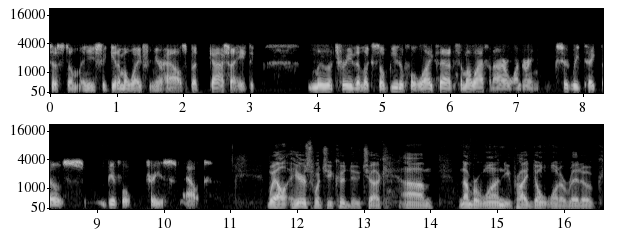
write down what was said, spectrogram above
system, and you should get them away from your house. But gosh, I hate to move a tree that looks so beautiful like that. So my wife and I are wondering, should we take those beautiful trees out? Well, here's what you could do, Chuck. Um, number one, you probably don't want a red oak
